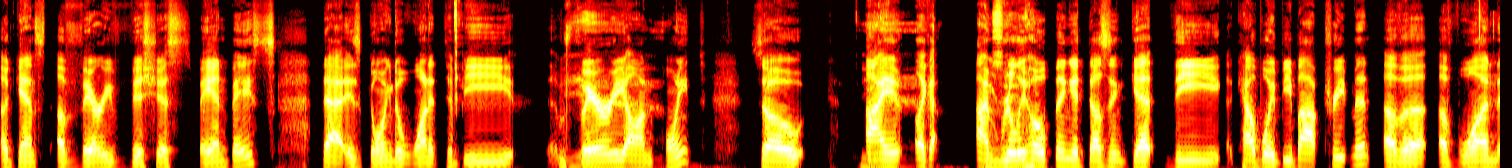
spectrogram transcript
against a very vicious fan base that is going to want it to be very yeah. on point. So yeah. I like I'm really hoping it doesn't get the Cowboy Bebop treatment of a of one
